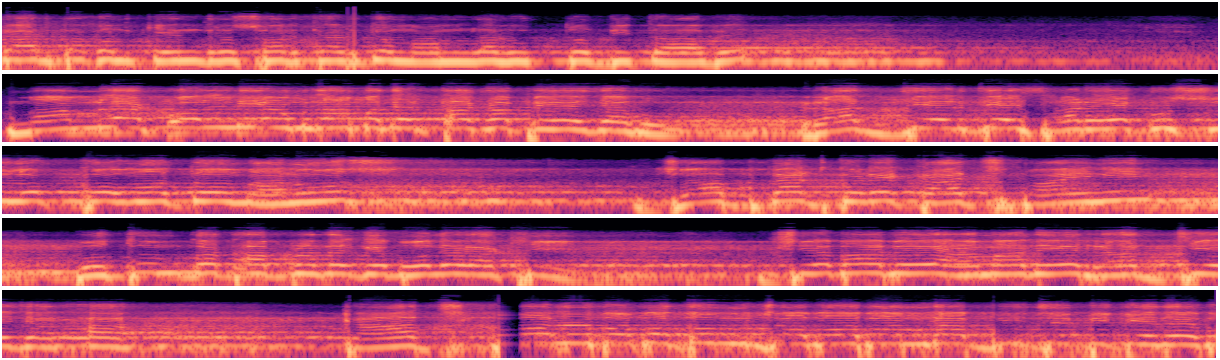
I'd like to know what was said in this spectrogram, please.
কার্ড তখন কেন্দ্র সরকারকে মামলার উত্তর দিতে হবে। মামলা করলে আমরা আমাদের টাকা পেয়ে যাব। রাজ্যের যে সাড়ে একুশ লক্ষ মতো মানুষ জব কার্ড করে কাজ পায়নি, প্রথম কথা আপনাদেরকে বলে রাখি, যেভাবে আমাদের রাজ্যে যারা কাজ সর্বপ্রথম জবাব আমরা বিজেপিকে দেব।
